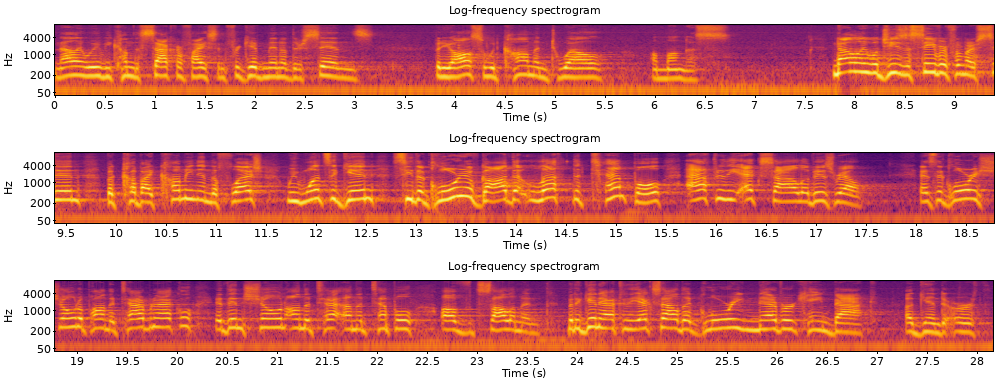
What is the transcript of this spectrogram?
Not only will he become the sacrifice and forgive men of their sins, but he also would come and dwell among us. Not only will Jesus save us from our sin, but by coming in the flesh, we once again see the glory of God that left the temple after the exile of Israel. As the glory shone upon the tabernacle, it then shone on the, ta- on the temple of Solomon. But again, after the exile, that glory never came back again to earth.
